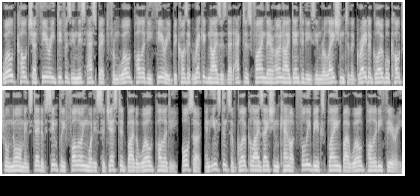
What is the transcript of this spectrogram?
World culture theory differs in this aspect from world polity theory because it recognizes that actors find their own identities in relation to the greater global cultural norm instead of simply following what is suggested by the world polity. Also, an instance of globalization cannot fully be explained by world polity theory.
